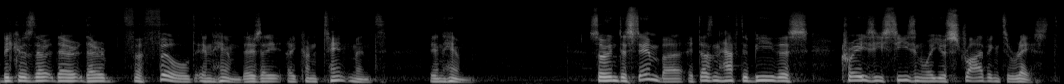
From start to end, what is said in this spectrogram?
because they're, they're, they're fulfilled in Him. There's a, a contentment in Him. So in December, it doesn't have to be this crazy season where you're striving to rest.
